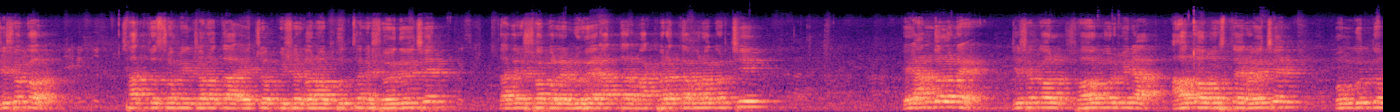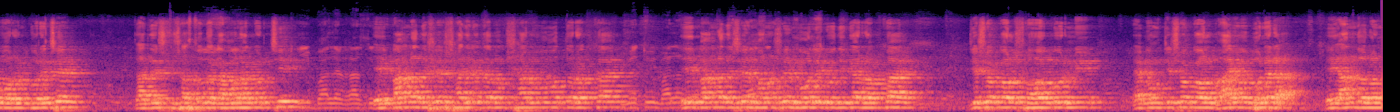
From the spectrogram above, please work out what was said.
যে সকল ছাত্র শ্রমিক জনতা এই চব্বিশের গণ অভ্যুত্থানে শহীদ হয়েছেন তাদের সকলের রুহের আত্মার মাগফিরাত কামনা করছি। এই আন্দোলনে যে সকল সহকর্মীরা আহত অবস্থায় রয়েছেন, পঙ্গুত্ব বরণ করেছেন, তাদের সুস্বাস্থ্যতা কামনা করছি। এই বাংলাদেশের স্বাধীনতা এবং সার্বভৌমত্ব রক্ষা এই বাংলাদেশের মানুষের মৌলিক অধিকার রক্ষা যে সকল সহকর্মী এবং যে সকল ভাই ও বোনেরা এই আন্দোলন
